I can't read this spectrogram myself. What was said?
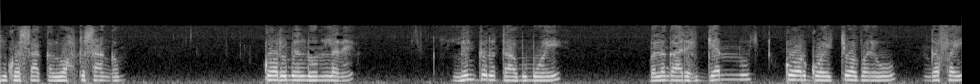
nga ko sàkkal waxtu sàngam. Koor mel noonu la ne lañ gën a taamu bala ngaa def genn koor gooy coobarewu nga fay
